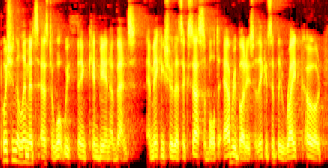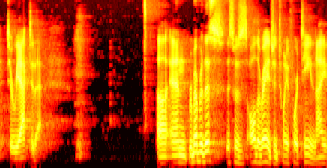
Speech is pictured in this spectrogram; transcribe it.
pushing the limits as to what we think can be an event and making sure that's accessible to everybody so they can simply write code to react to that. Uh, and remember this? This was all the rage in 2014, and I,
